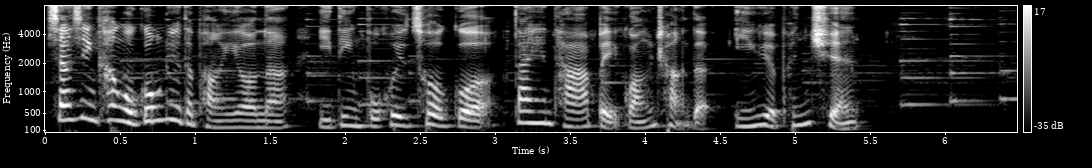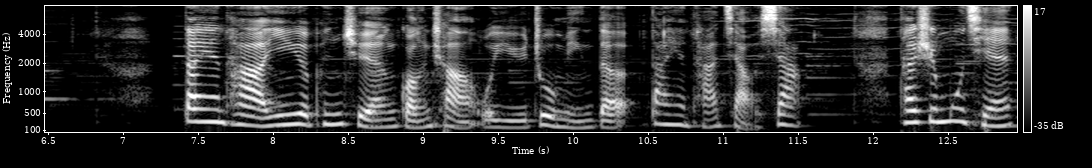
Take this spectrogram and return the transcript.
相信看过攻略的朋友呢，一定不会错过大雁塔北广场的音乐喷泉。大雁塔音乐喷泉广场位于著名的大雁塔脚下。它是目前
